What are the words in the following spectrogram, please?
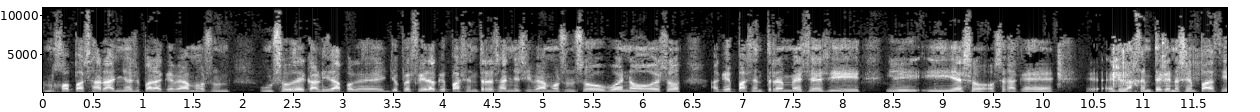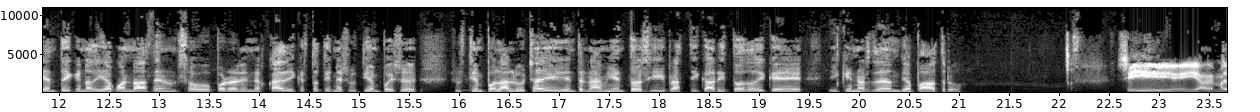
lo mejor pasar años para que veamos un, un show de calidad, porque yo prefiero que pasen tres años y veamos un show bueno o eso, a que pasen tres meses y, y eso, o sea que eh, la gente que no se impaciente y que no diga cuándo hacen un show por el Euskadi, que esto tiene su tiempo, y su, sus tiempos la lucha y entrenamientos y y todo y que, y que no es de un día para otro. Sí, y además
